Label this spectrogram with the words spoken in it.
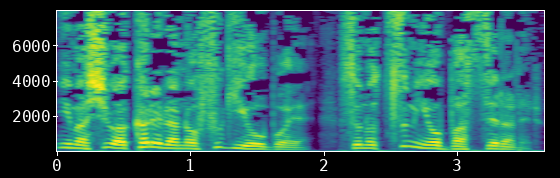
今主は彼らの不義を覚え、その罪を罰せられる。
